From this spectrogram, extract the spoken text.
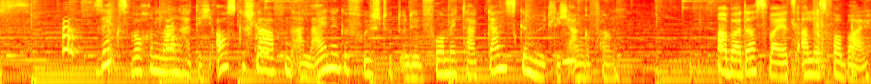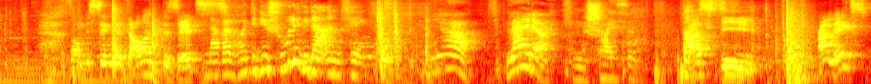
Aus. Sechs Wochen lang hatte ich ausgeschlafen, alleine gefrühstückt und den Vormittag ganz gemütlich angefangen. Aber das war jetzt alles vorbei. Warum ist denn der dauernd besetzt? Na, weil heute die Schule wieder anfängt. Ja, leider. So eine Scheiße. Basti! Alex!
